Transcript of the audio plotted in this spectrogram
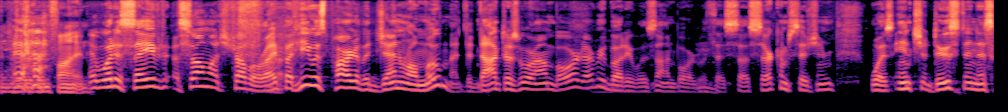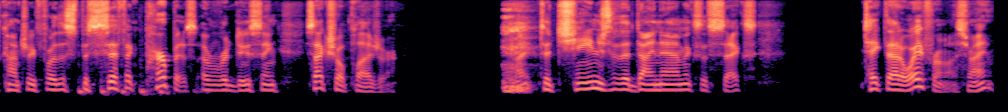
and it would have been fine. It would have saved so much trouble, right? But he was part of a general movement. The doctors were on board. Everybody was on board with mm. this. So circumcision was introduced in this country for the specific purpose of reducing sexual pleasure. Right? to change the dynamics of sex, take that away from us, right?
